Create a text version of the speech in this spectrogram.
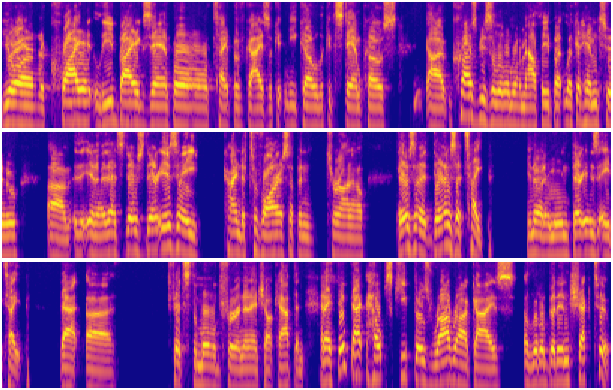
your quiet, lead by example type of guys. Look at Nico, look at Stamkos. Uh, Crosby's a little more mouthy, but look at him too. Um, you know, that's there's there is a kind of Tavares up in Toronto. There's a there is a type. You know what I mean? There is a type that uh, fits the mold for an NHL captain. And I think that helps keep those rah rah guys a little bit in check too.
